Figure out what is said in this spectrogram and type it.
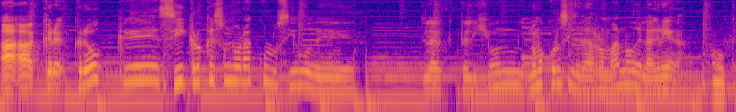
Ah, ah, cre- creo que sí, creo que es un oráculo ciego de, de la religión, no me acuerdo si de la romana o de la griega, Ok.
